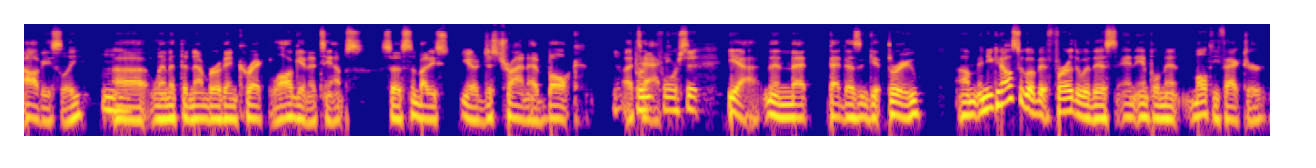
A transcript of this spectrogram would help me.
Obviously, Mhm. uh, limit the number of incorrect login attempts. So if somebody's, you know, just trying to bulk Brute Attack. force it. yeah, then that, that doesn't get through. Um, and you can also go a bit further with this and implement multi-factor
